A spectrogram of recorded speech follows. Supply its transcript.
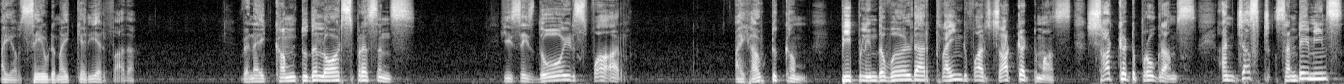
I have saved my career, Father. When I come to the Lord's presence, He says, though it's far, I have to come. People in the world are trying for shortcut mass, shortcut programs. And just Sunday means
